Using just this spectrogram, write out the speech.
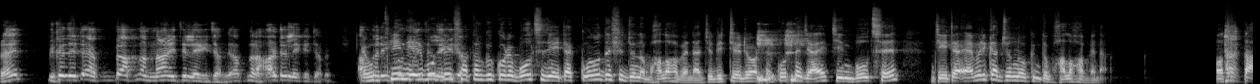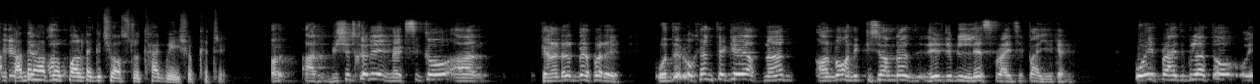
right because এটা আপনার নাড়িতে লেগে যাবে আপনার হার্টে লেগে যাবে এবং চীন এর মধ্যে সতর্ক করে বলছে যে এটা কোনো দেশের জন্য ভালো হবে না। যদি ট্রেড ওয়ারটা করতে যায় চীন বলছে যে এটা আমেরিকার জন্য কিন্তু ভালো হবে না। অর্থাৎ হ্যাঁ, তাদের হাতেও পাল্টা কিছু অস্ত্র থাকবে এইসব ক্ষেত্রে। আর বিশেষ করে মেক্সিকো আর কানাডার ব্যাপারে ওদের ওখান থেকে আপনার আমরা অনেক কিছু আমরা রিলেটিভলি লেস প্রাইসে পাই এখানে। ওই প্রাইসগুলা তো ওই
